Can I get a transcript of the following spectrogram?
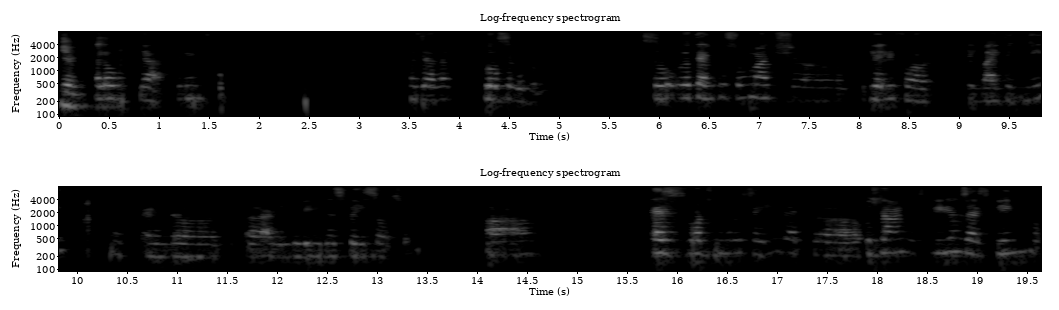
Yeah. Hello. Yeah. So uh, thank you so much, uh, really, for inviting me and uh, giving the space also. Uh, as what we were saying, that Utthan's experience has been for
